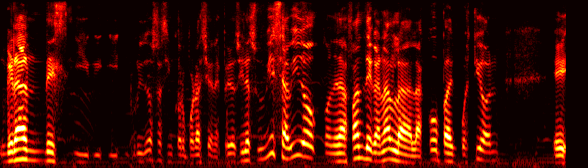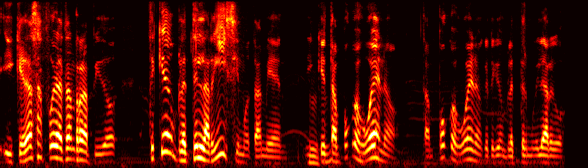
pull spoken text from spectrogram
grandes y, ruidosas incorporaciones, pero si las hubiese habido con el afán de ganar la, copa en cuestión y quedás afuera tan rápido, te queda un plantel larguísimo también, y que tampoco es bueno tampoco es bueno que te quede un plantel muy largo.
